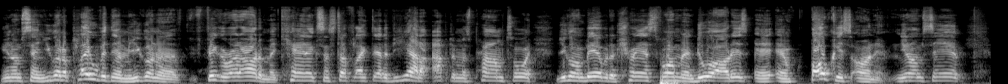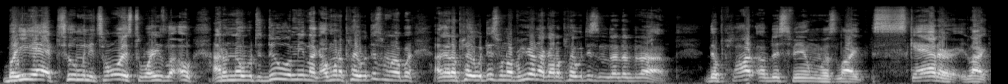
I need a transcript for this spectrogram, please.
you know what I'm saying? You're going to play with them. You're to figure out all the mechanics and stuff like that. If you had an Optimus Prime toy, you're going to be able to transform it and do all this and, and, focus on it. You know what I'm saying? But he had too many toys to where he's like, oh, I don't know what to do. I mean, like, I want to play with this one, but I got to play with this one over here and I got to play with this and da da da the plot of this film was like scattered. Like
